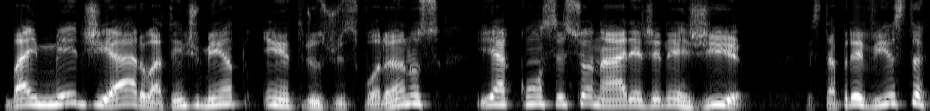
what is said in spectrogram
vai mediar o atendimento entre os disforanos e a concessionária de energia está prevista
